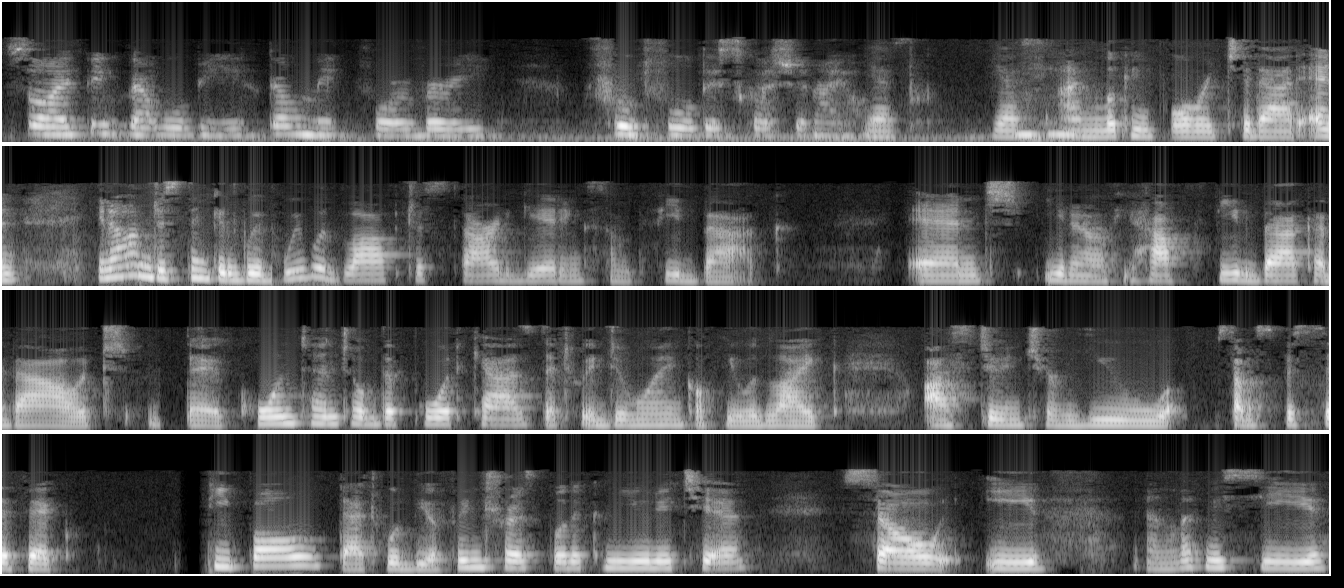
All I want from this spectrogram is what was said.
so I think that will be that will make for a very fruitful discussion. I hope. Yes. Yes, I'm looking forward to that. And, you know, I'm just thinking we, we would love to start getting some feedback. And, you know, if you have feedback about the content of the podcast that we're doing, or if you would like us to interview some specific people that would be of interest for the community. So if, and let me see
